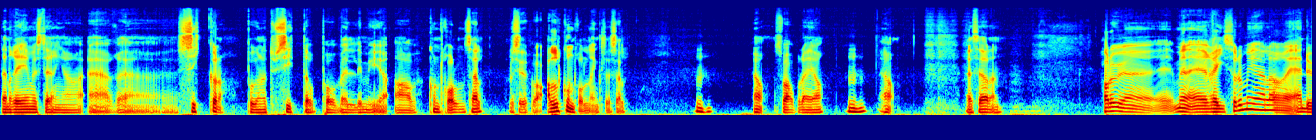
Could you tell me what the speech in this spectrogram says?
den reinvesteringa er eh, sikker, da, på grunn av at du sitter på veldig mye av kontrollen selv? Du sitter på all kontrollen egentlig selv. Mhm. Ja, svaret på det er ja. Mhm. Ja, jeg ser den. Har du eh, Men eh, reiser du mye, eller er du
